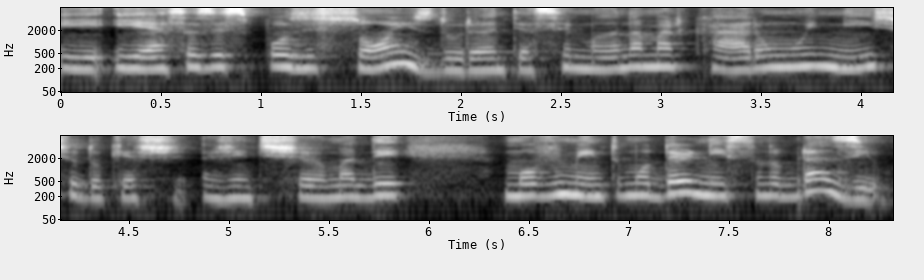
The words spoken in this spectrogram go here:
e, e, essas exposições durante a semana marcaram o início do que a gente chama de movimento modernista no Brasil.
